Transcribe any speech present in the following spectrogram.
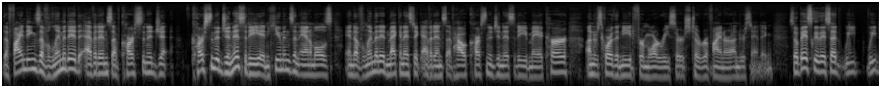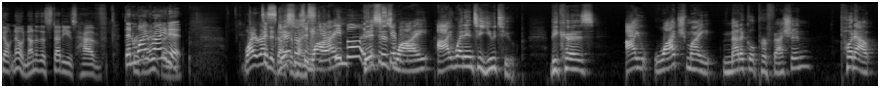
the findings of limited evidence of carcinogen carcinogenicity in humans and animals and of limited mechanistic evidence of how carcinogenicity may occur underscore the need for more research to refine our understanding. So basically they said we we don't know. None of the studies have Then why proven write it? Why write it? scare- This is why people? Is this is scare why I went into YouTube because I watch my medical profession put out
